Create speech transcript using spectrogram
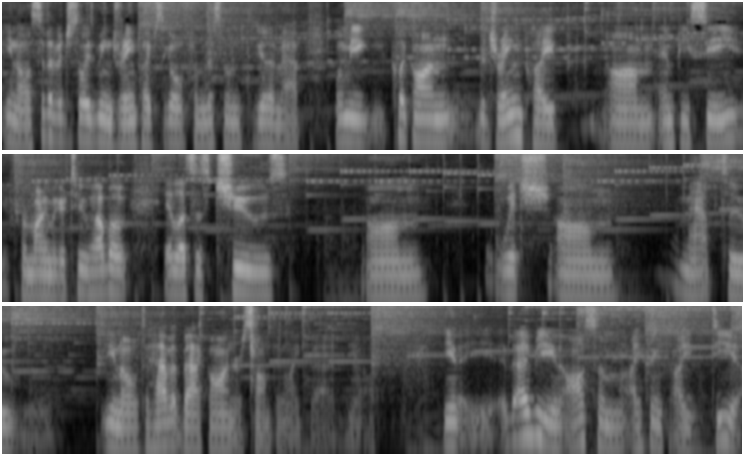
You know, instead of it just always being drain pipes to go from this one to the other map, when we click on the drain pipe um, NPC for Mario Maker 2, how about it lets us choose um, which um, map to you know to have it back on or something like that you know. You know that'd be an awesome i think idea.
